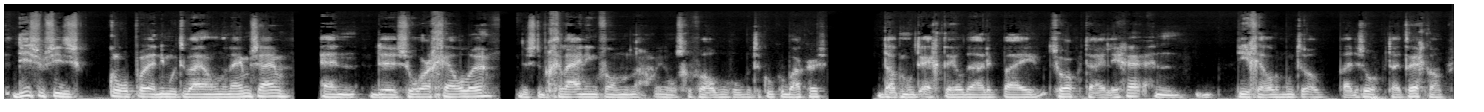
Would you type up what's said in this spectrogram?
Die subsidies kloppen en die moeten bij een ondernemer zijn. En de zorggelden, dus de begeleiding van, nou, in ons geval bijvoorbeeld de koekenbakkers, dat moet echt heel duidelijk bij de zorgpartij liggen. En die gelden moeten ook bij de zorgpartij terechtkomen.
